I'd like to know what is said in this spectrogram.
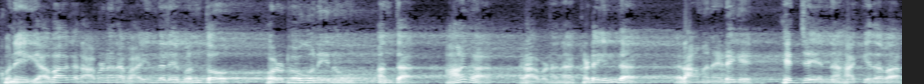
ಕೊನೆಗೆ ಯಾವಾಗ ರಾವಣನ ಬಾಯಿಂದಲೇ ಬಂತೋ ಹೊರಟು ಹೋಗು ನೀನು ಅಂತ ಆಗ ರಾವಣನ ಕಡೆಯಿಂದ ರಾಮನೆಡೆಗೆ ಹೆಜ್ಜೆಯನ್ನು ಹಾಕಿದವ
